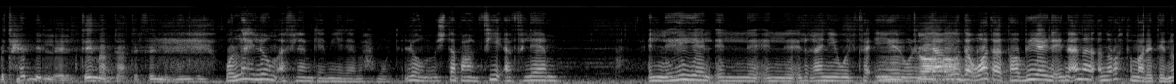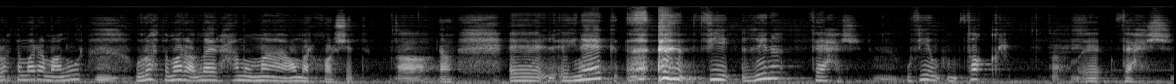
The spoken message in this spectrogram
بتحبي ال- التيمة بتاعت الفيلم الهندي؟ والله لهم أفلام جميلة يا محمود لهم مش طبعا في أفلام اللي هي ال- ال- ال- الغني والفقير. والبتاع آه، آه. وده وضع طبيعي لأن أنا أنا رحت مرتين رحت مرة مع نور ورحت مرة الله يرحمه مع عمر خورشيد آه آه. آه هناك في غنى فاحش وفي فقر فاحش. فاحش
